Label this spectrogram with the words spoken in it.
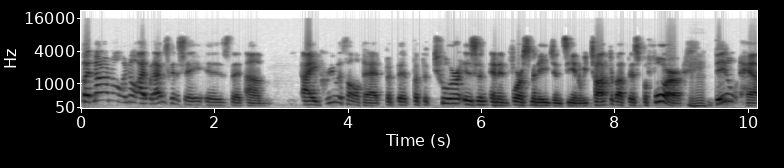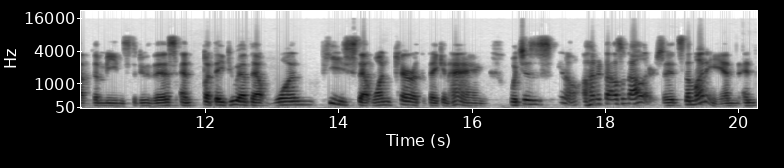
But no no no no. I, what i was going to say is that um, I agree with all that, but the but the tour isn't an enforcement agency, and we talked about this before. Mm-hmm. They don't have the means to do this, and but they do have that one piece, that one carrot that they can hang, which is you know a hundred thousand dollars. It's the money, and and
